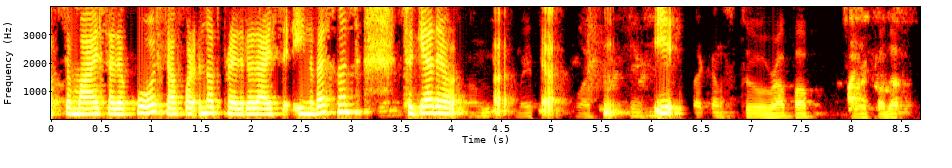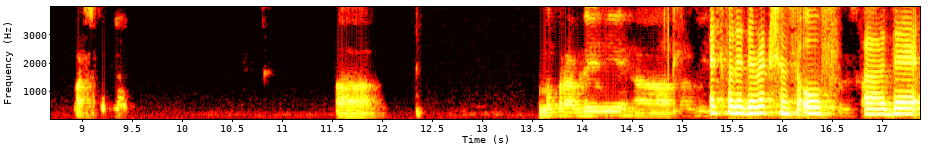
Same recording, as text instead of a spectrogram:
optimize the cost uh, for not prioritized investments together. uh, Like 15 y- seconds to wrap up. Sorry for that. As for the directions of uh, the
